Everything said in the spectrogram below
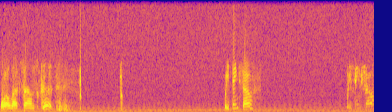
Well, that sounds good. We think so. We think so.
